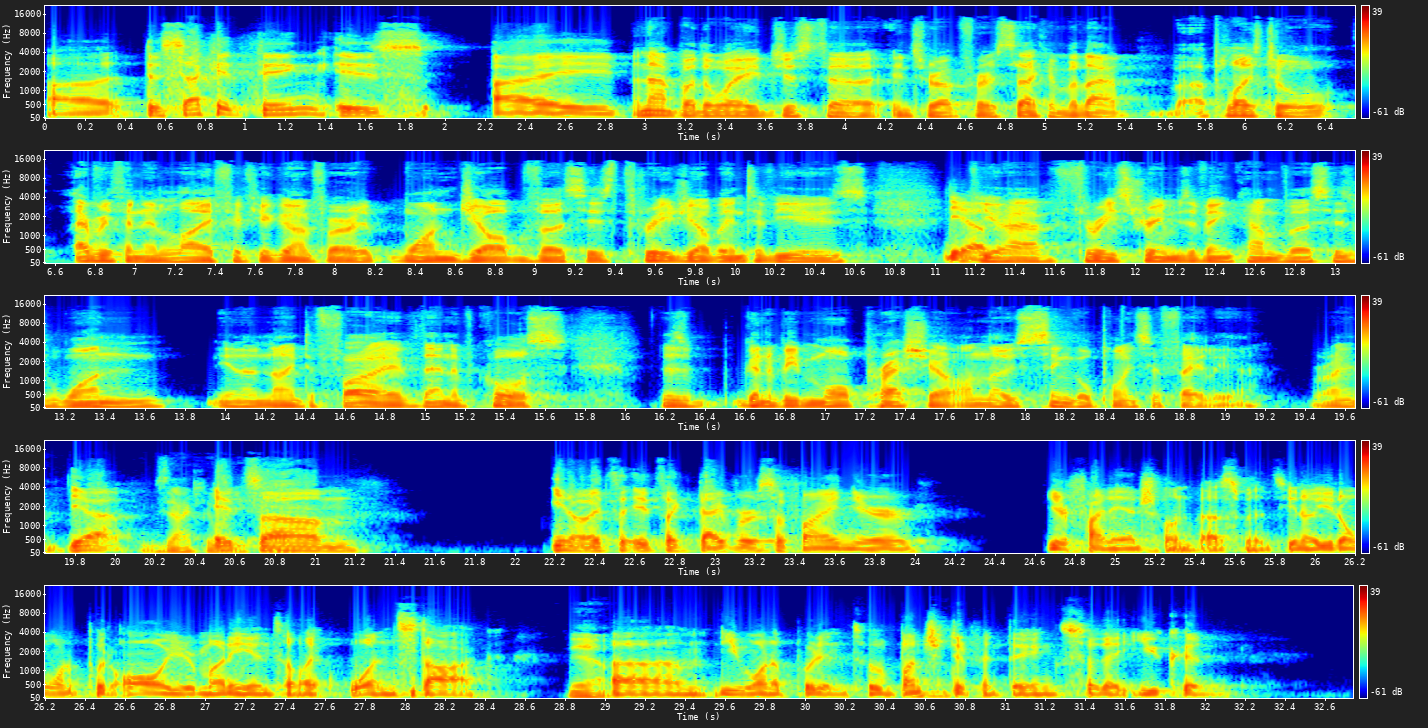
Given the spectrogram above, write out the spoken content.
Uh, the second thing is I and that, by the way, just to interrupt for a second, but that applies to everything in life. If you're going for a one job versus three job interviews, yep. if you have three streams of income versus one, you know, nine to five, then of course there's going to be more pressure on those single points of failure, right? Yeah, exactly. It's um, you know, it's it's like diversifying your your financial investments. You know, you don't want to put all your money into like one stock yeah. Um, you want to put it into a bunch of different things so that you can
